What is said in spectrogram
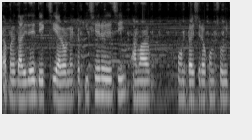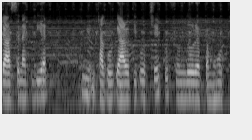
তারপরে দাঁড়িয়ে দাঁড়িয়ে দেখছি আর অনেকটা পিছিয়ে রয়েছি। আমার ফোনটায় সেরকম ছবিটা আসছে না ক্লিয়ার ঠাকুরকে আরতি করছে। খুব সুন্দর একটা মুহূর্ত।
